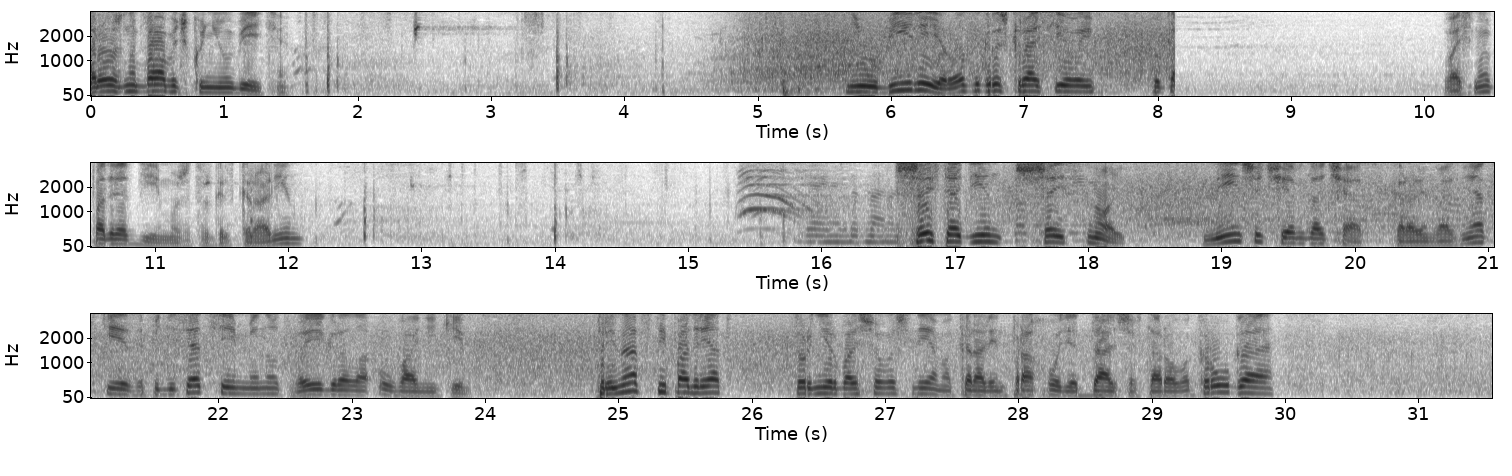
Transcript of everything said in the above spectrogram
Осторожно, бабочку не убейте. Не убили, и розыгрыш красивый. Пока... Восьмой подряд гей может выиграть Каролин. 6-1, 6-0. Меньше, чем за час. Каролин Возняцкий за 57 минут выиграла у Вани Кинг. 13 подряд турнир Большого Шлема. Каролин проходит дальше второго круга.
